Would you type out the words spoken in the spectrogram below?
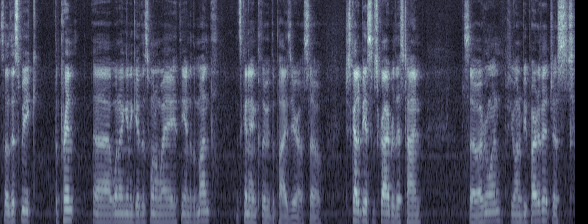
So this week, the print, uh, when I'm going to give this one away at the end of the month, it's going to include the Pi Zero. So just got to be a subscriber this time. So everyone, if you want to be part of it, just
